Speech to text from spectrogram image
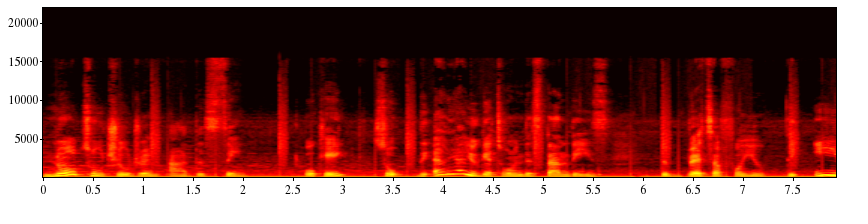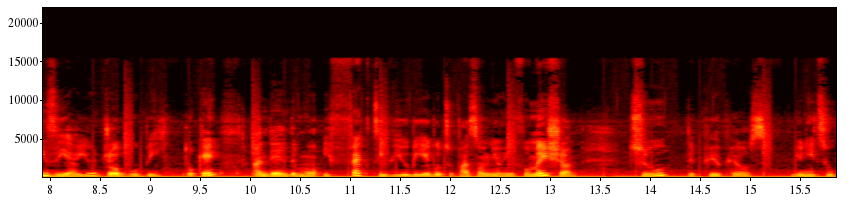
No two children are the same. Okay? So, the earlier you get to understand these, the better for you, the easier your job will be. Okay? And then the more effective you'll be able to pass on your information to the pupils. You need to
